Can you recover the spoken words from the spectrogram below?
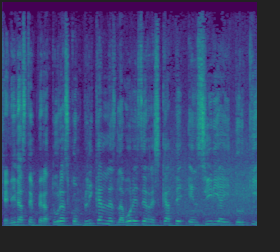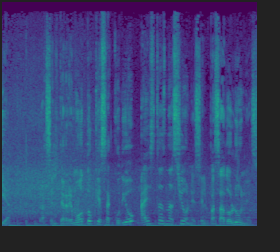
Gelidas temperaturas complican las labores de rescate en Siria y Turquía, tras el terremoto que sacudió a estas naciones el pasado lunes.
